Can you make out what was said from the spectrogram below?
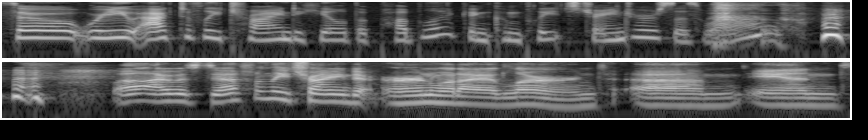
So, were you actively trying to heal the public and complete strangers as well? Well, I was definitely trying to earn what I had learned, um, and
